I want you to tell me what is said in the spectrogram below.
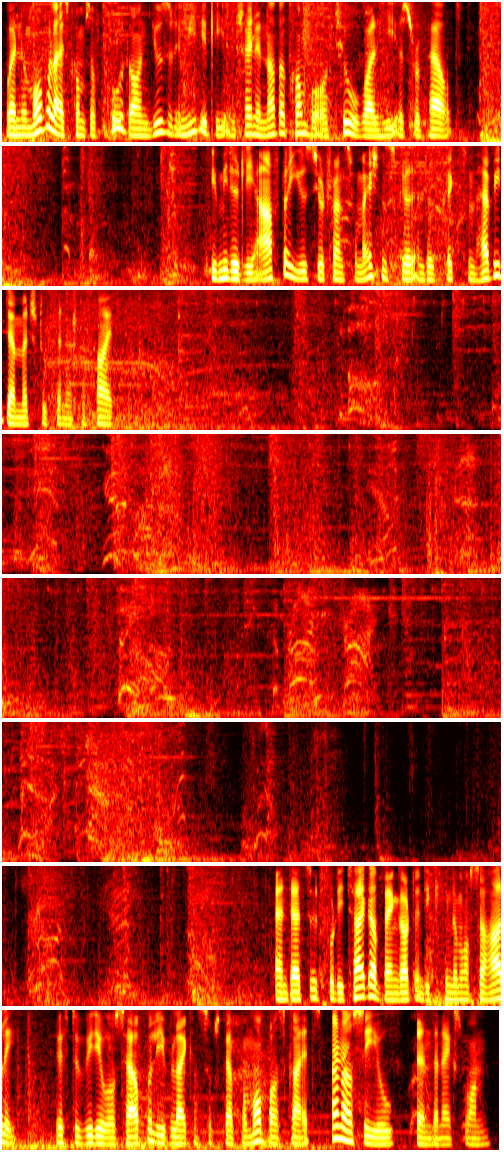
When Immobilize comes off cooldown, use it immediately and chain another combo or two while he is repelled. Immediately after, use your transformation skill and inflict some heavy damage to finish the fight. And that's it for the Tiger Vanguard in the Kingdom of Sahali. If the video was helpful, leave a like and subscribe for more boss guides, and I'll see you in the next one.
